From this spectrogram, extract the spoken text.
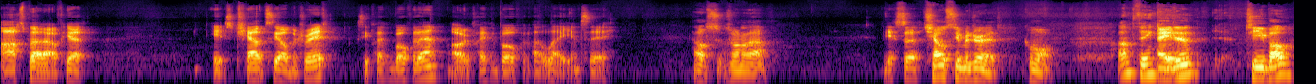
I'll spell it out for you. It's Chelsea or Madrid, because he played for both of them, or he played for both of Atleti and City. Oh, so it's one of them. Yes, sir. Chelsea, Madrid. Come on. I'm thinking. Aiden, Thibaut.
